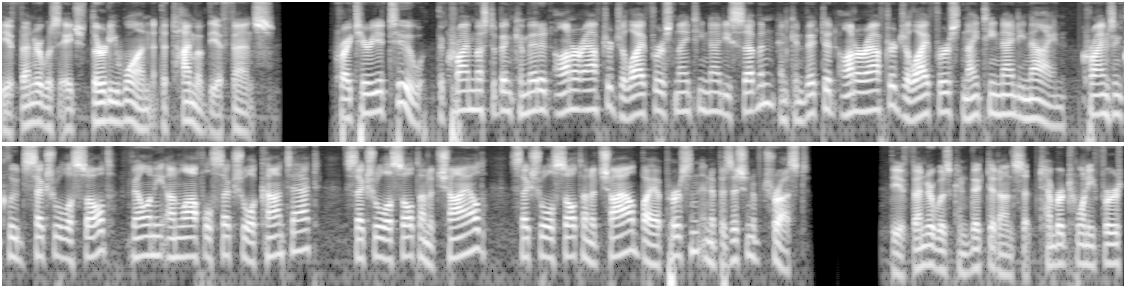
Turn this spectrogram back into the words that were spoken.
The offender was age 31 at the time of the offense. Criteria 2. The crime must have been committed on or after July 1, 1997 and convicted on or after July 1, 1999. Crimes include sexual assault, felony unlawful sexual contact, sexual assault on a child, sexual assault on a child by a person in a position of trust. The offender was convicted on September 21,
